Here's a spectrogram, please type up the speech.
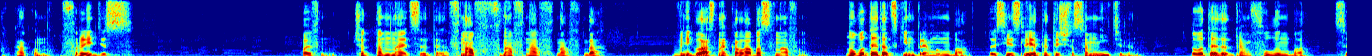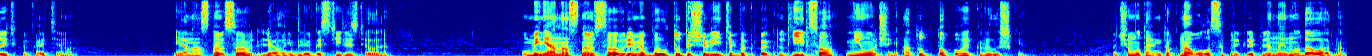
а как он? Фреддис. Что-то там нравится. Это... ФНАФ, ФНАФ, ФНАФ, ФНАФ, да. Внегласная коллаба с ФНАФом. Но вот этот скин прям имба. То есть, если этот еще сомнителен, то вот этот прям фул имба. Смотрите, какая тема. Я на основе своего... Ля, им лего стиле сделали. У меня на основе в свое время был. Тут еще, видите, бэкпэк. Тут яйцо не очень, а тут топовые крылышки. Почему-то они только на волосы прикреплены. Ну да ладно.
